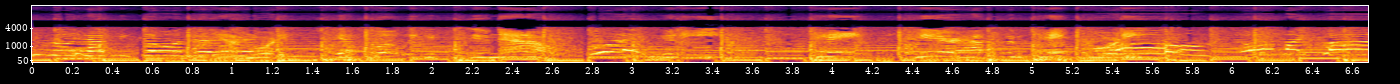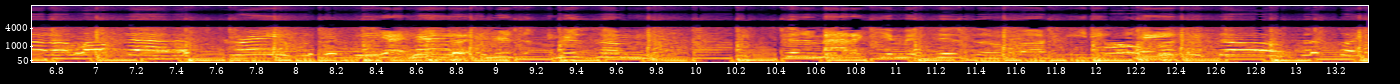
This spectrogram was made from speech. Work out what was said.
You really had me going there, Yeah. Morty. Guess what we get to do now? What? We're gonna eat cake. Here, have some cake, Morty. Oh, oh my God, I love that. That's great. We to eat yeah, cake. here's, here's here's some cinematic images of us eating Oh, cake. look at those. That's like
